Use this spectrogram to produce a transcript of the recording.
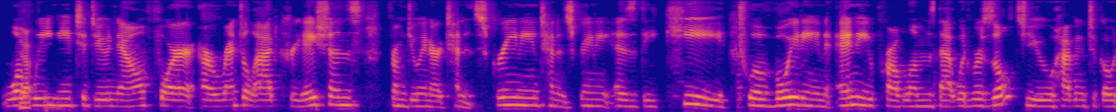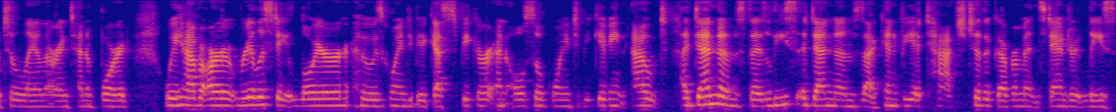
what yep. we need to do now for our rental ad creations from doing our tenant screening. Tenant screening is the key to avoiding any problems that would result you having to go to the landlord and tenant board. We have our real estate lawyer who is going to be a guest speaker and also going to be giving out addendums, the lease addendums that can be attached to the government standard lease,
